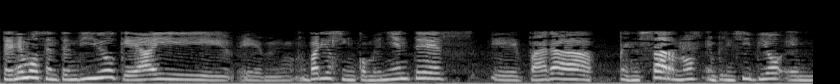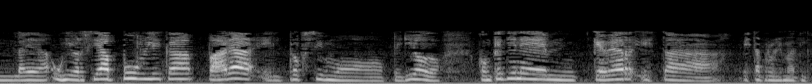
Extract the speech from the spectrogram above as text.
tenemos entendido que hay em, varios inconvenientes eh, para pensarnos, en principio, en la universidad pública para el próximo periodo. ¿Con qué tiene em, que ver esta, esta problemática?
